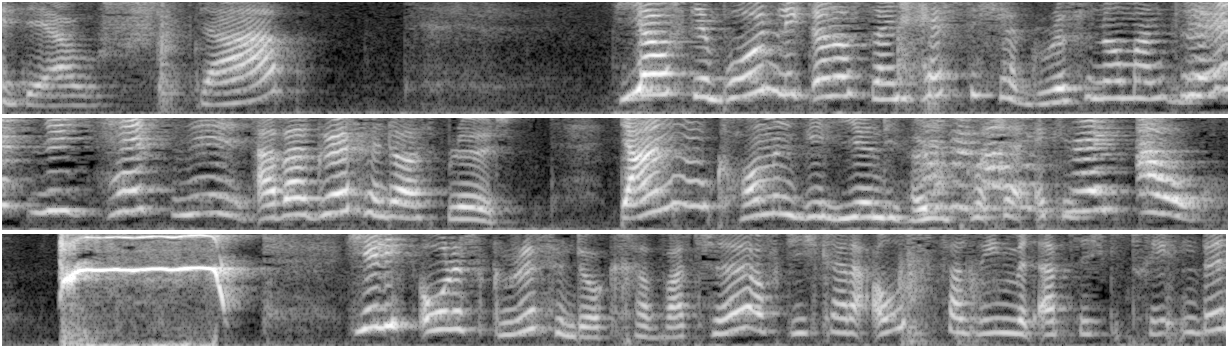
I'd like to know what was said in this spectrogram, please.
Elderstab. Hier auf dem Boden liegt auch noch sein hässlicher Gryffindor-Mantel. Der ist nicht hässlich. Aber Gryffindor ist blöd. Dann kommen wir hier in die Harry Potter-Ecke. Auch. Hier liegt Oles Gryffindor-Krawatte, auf die ich gerade aus Versehen mit Absicht getreten bin.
